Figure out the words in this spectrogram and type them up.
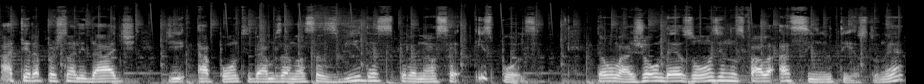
a ter a personalidade de a ponto de darmos as nossas vidas pela nossa esposa. Então lá, João 10, 11 nos fala assim o texto, né?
